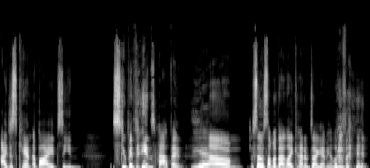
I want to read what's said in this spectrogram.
I just can't abide seeing stupid things happen. Yeah. Um, so some of that like kind of dug at me a little bit.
